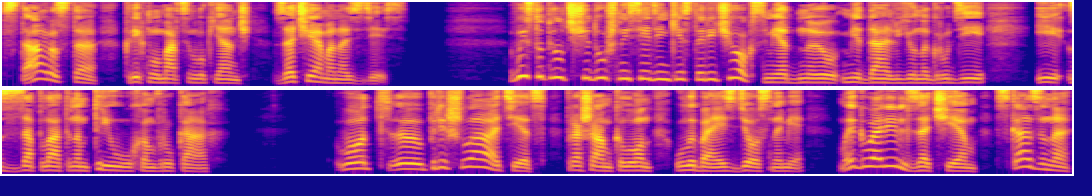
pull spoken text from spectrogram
«Староста!» — крикнул Мартин Лукьянович. Зачем она здесь?» Выступил тщедушный седенький старичок с медную медалью на груди и с заплатанным триухом в руках. «Вот э, пришла, отец», — прошамкал он, улыбаясь деснами. «Мы говорили, зачем. Сказано,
